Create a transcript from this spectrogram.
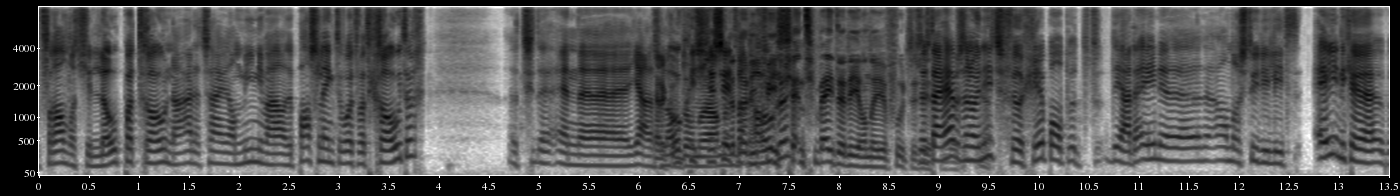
verandert je looppatroon. Nou, dat zijn al minimaal. De paslengte wordt wat groter. Het, en eh, ja, dat is Ja, logisch. onder Je zit door die hoger. 4 centimeter die onder je voeten Dus zit. daar hebben ze nog Ja. niet zoveel grip op. Het, ja, de ene de andere studie liet enige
